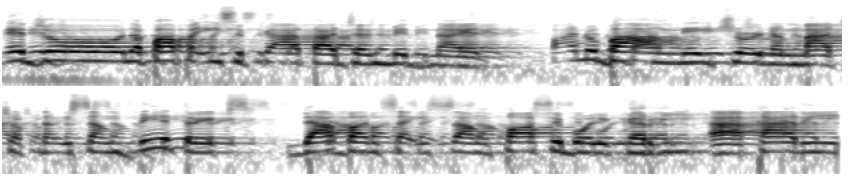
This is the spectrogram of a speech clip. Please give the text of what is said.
Medyo napapaisip ka ata dyan midnight. Paano ba ang nature ng matchup ng isang Beatrix laban sa isang possible carry, ah, carry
